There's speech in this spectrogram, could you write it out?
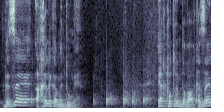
וזה החלק המדומה. איך פותרים דבר כזה?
